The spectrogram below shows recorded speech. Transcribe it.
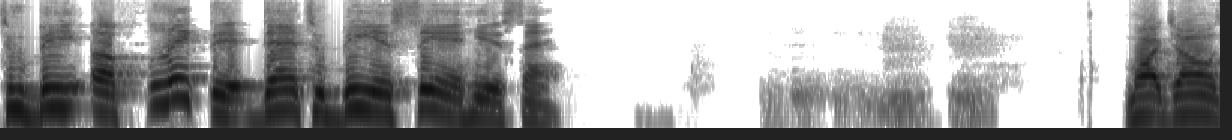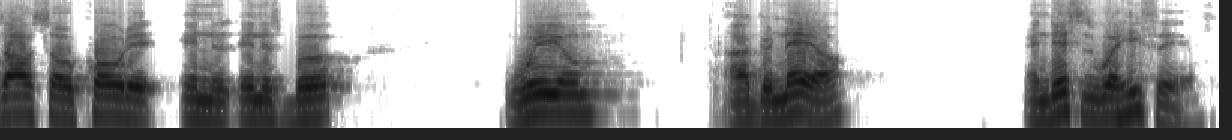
to be afflicted than to be in sin, he is saying. Mark Jones also quoted in the, in this book William uh, Gurnall, and this is what he says.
